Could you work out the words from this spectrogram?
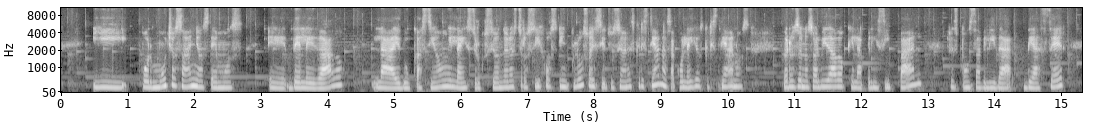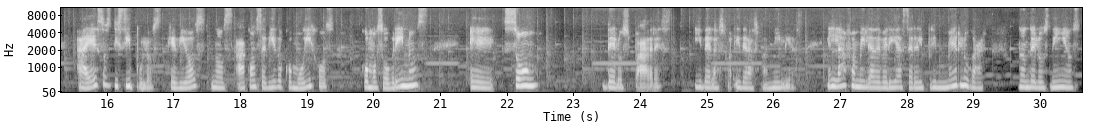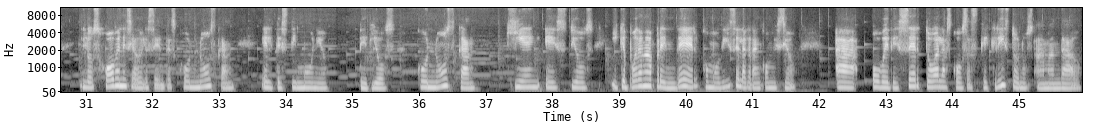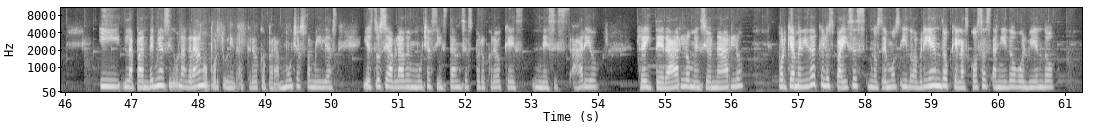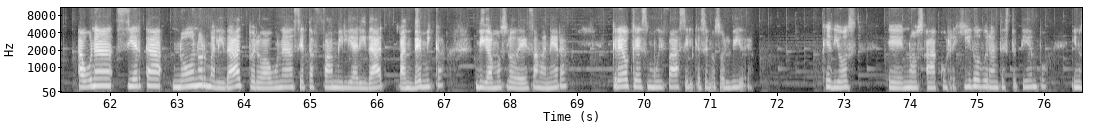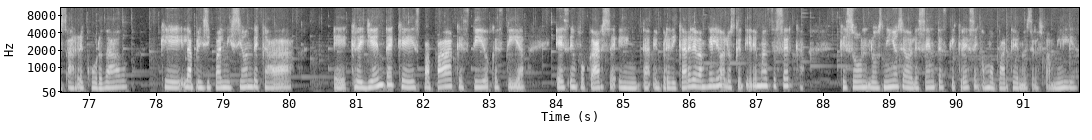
Y por muchos años hemos eh, delegado la educación y la instrucción de nuestros hijos, incluso a instituciones cristianas, a colegios cristianos, pero se nos ha olvidado que la principal responsabilidad de hacer a esos discípulos que Dios nos ha concedido como hijos, como sobrinos, eh, son de los padres y de, las, y de las familias. En la familia debería ser el primer lugar donde los niños los jóvenes y adolescentes conozcan el testimonio de Dios, conozcan quién es Dios y que puedan aprender, como dice la Gran Comisión, a obedecer todas las cosas que Cristo nos ha mandado. Y la pandemia ha sido una gran oportunidad, creo que para muchas familias, y esto se ha hablado en muchas instancias, pero creo que es necesario reiterarlo, mencionarlo, porque a medida que los países nos hemos ido abriendo, que las cosas han ido volviendo a una cierta, no normalidad, pero a una cierta familiaridad pandémica, digámoslo de esa manera, creo que es muy fácil que se nos olvide que Dios eh, nos ha corregido durante este tiempo y nos ha recordado que la principal misión de cada eh, creyente que es papá, que es tío, que es tía, es enfocarse en, predicar el Evangelio a los que tienen más de cerca, que son los niños y adolescentes que crecen como parte de nuestras familias.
